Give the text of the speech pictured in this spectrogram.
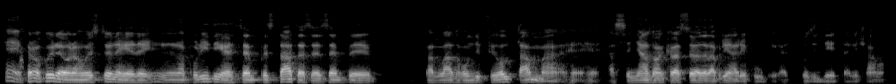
Eh, però quella è una questione che nella politica è sempre stata, si è sempre parlato con difficoltà, ma eh, ha segnato anche la storia della Prima Repubblica, cosiddetta, diciamo.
